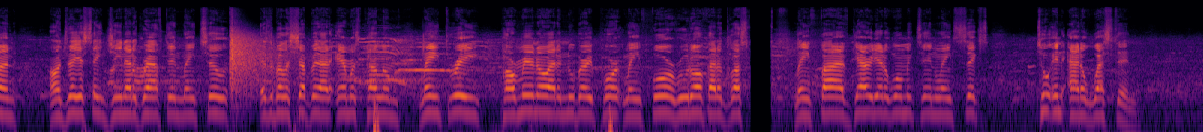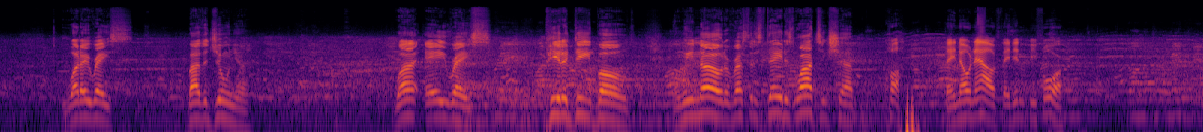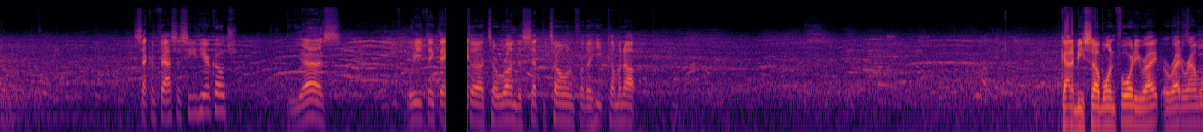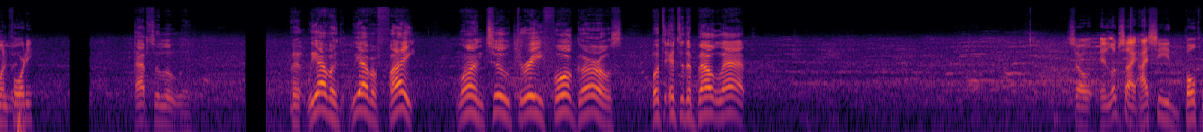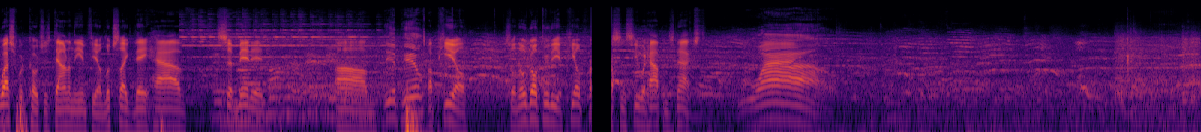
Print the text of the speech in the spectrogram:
one, Andrea St. Jean out of Grafton. Lane two, Isabella Shepard out of Amherst Pelham. Lane three, Palmerino out of Newburyport. Lane four, Rudolph out of Gloucester. Lane five, Gary out of Wilmington. Lane six, Tootin out of Weston. What a race by the junior. What a race. Peter D. Bold. And we know the rest of the state is watching, Shep. Oh, they know now if they didn't before. Second fastest heat here, Coach? Yes. What do you think they have to, to run to set the tone for the heat coming up? Got to be sub 140, right? Or right around 140? Absolutely. But we have a we have a fight. One, two, three, four girls about to enter the bell lap. So it looks like I see both Westwood coaches down in the infield. Looks like they have submitted um, The appeal? appeal. So they'll go through the appeal process and see what happens next. Wow.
